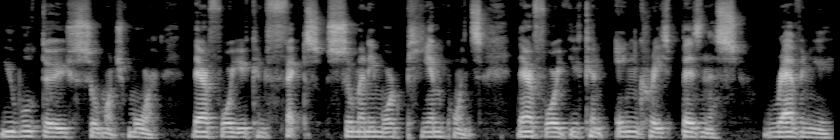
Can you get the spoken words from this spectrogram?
you will do so much more. Therefore, you can fix so many more pain points. Therefore, you can increase business, revenue,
